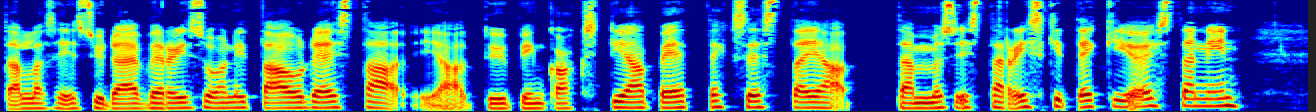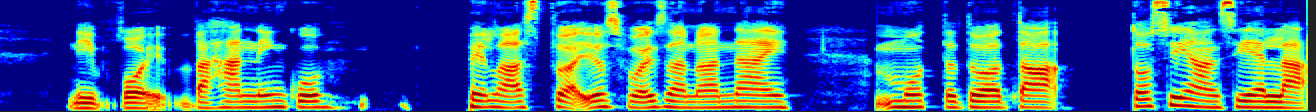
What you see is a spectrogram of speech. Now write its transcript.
tällaisia sydän- verisuonitaudeista ja tyypin 2 diabeteksesta ja tämmöisistä riskitekijöistä, niin, niin voi vähän niin kuin pelastua, jos voi sanoa näin. Mutta tuota, tosiaan siellä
